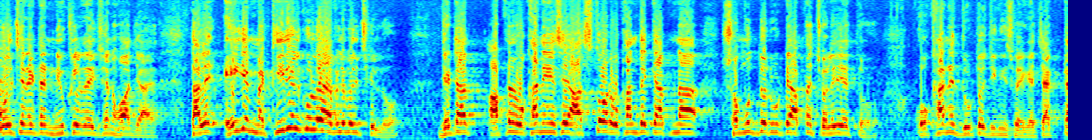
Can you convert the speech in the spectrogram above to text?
বলছেন এটা নিউক্লিয়ারাইজেশন হওয়া যায়। তাহলে এই যে ম্যাটেরিয়ালগুলো অ্যাভেলেবেল ছিল, যেটা আপনার ওখানে এসে আসতো আর ওখান থেকে আপনার সমুদ্র রুটে আপনার চলে যেত, ওখানে দুটো জিনিস হয়ে গেছে। একটা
